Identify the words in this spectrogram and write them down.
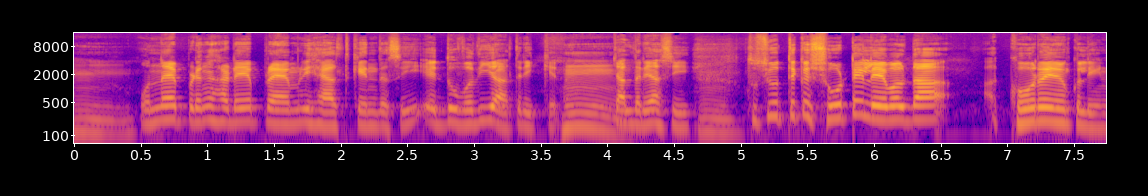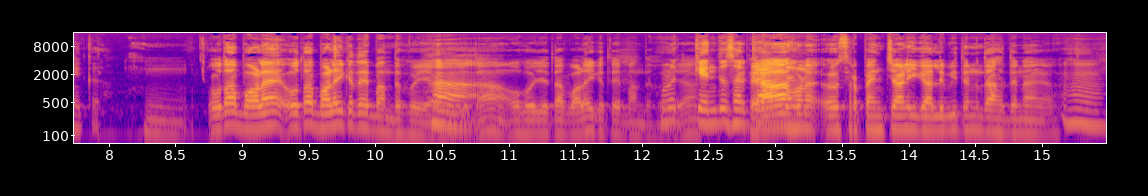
ਹੂੰ। ਉਹਨੇ ਪਿੰਡ ਸਾਡੇ ਪ੍ਰਾਇਮਰੀ ਹੈਲਥ ਕੇਂਦਰ ਸੀ ਇਦੋਂ ਵਧੀਆ ਤਰੀਕੇ ਨਾਲ ਹੂੰ। ਚੱਲ ਰਿਹਾ ਸੀ। ਹੂੰ। ਤੁਸੀਂ ਉੱਥੇ ਇੱਕ ਛੋਟੇ ਲੈਵਲ ਦਾ ਖੋ ਰਹੇ ਹੋ ਕਲੀਨਿਕ। ਹੂੰ। ਉਹ ਤਾਂ ਬਾਲਾ ਉਹ ਤਾਂ ਬਾਲੇ ਕਿਤੇ ਬੰਦ ਹੋਇਆ ਉਹ ਤਾਂ ਉਹ ਜੇ ਤਾਂ ਬਾਲੇ ਕਿਤੇ ਬੰਦ ਹੁਣ ਹੋਇਆ। ਕੇਂਦਰ ਫਿਰ ਸਰਕਾਰ ਦਾ- ਹੁਣ ਉਹ ਸਰਪੰਚਾਂ ਵਾਲੀ ਗੱਲ ਵੀ ਤੈਨੂੰ ਦੱਸ ਦੇਣਾਗਾ ਹੂੰ।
